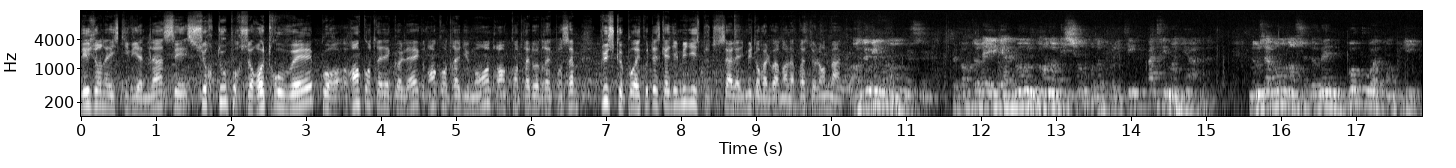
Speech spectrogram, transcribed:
les journalistes qui viennent là, c'est surtout pour se retrouver, pour rencontrer des collègues, rencontrer du monde, rencontrer d'autres responsables, plus que pour écouter ce qu'a dit le ministre, parce que ça, à la limite, on va le voir dans la presse le lendemain. En 2011, je porterai également une grande ambition pour notre politique patrimoniale. Nous avons dans ce domaine beaucoup accompli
